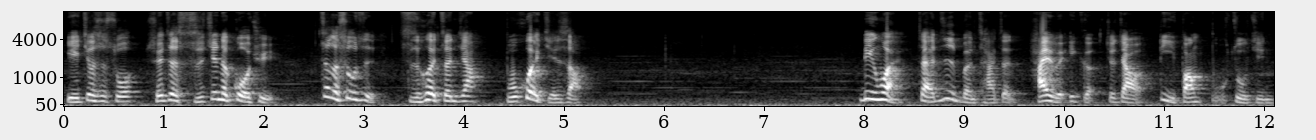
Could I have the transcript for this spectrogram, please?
也就是说，随着时间的过去，这个数字只会增加，不会减少。另外，在日本财政还有一个就叫地方补助金，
